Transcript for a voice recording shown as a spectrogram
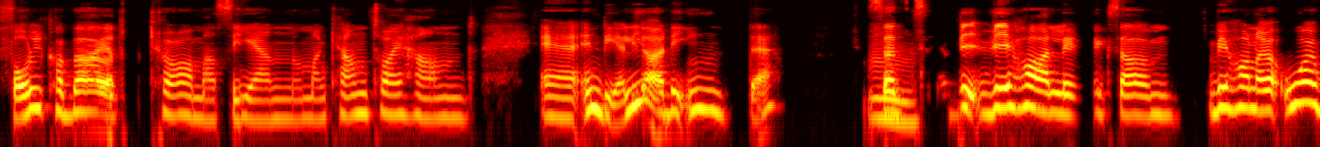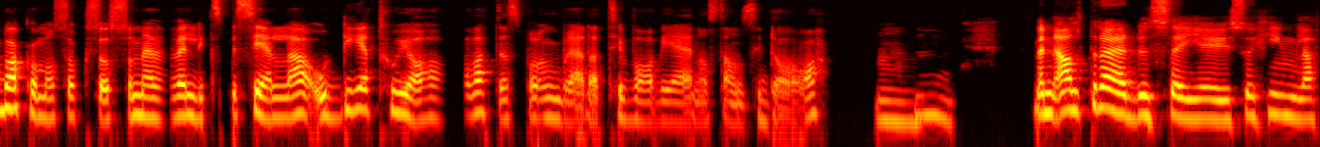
Folk har börjat kramas igen och man kan ta i hand. Eh, en del gör det inte. Så Mm. att vi, vi har liksom, vi har några år bakom oss också som är väldigt speciella och det tror jag har varit en språngbräda till var vi är någonstans idag. Mm. Mm. Men allt det där du säger är ju så himla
